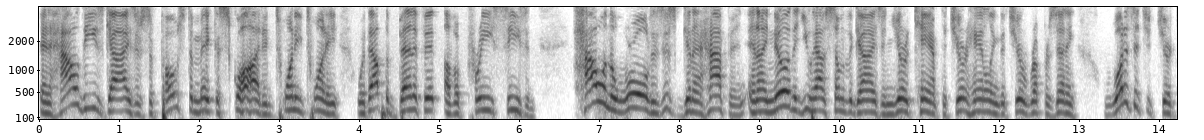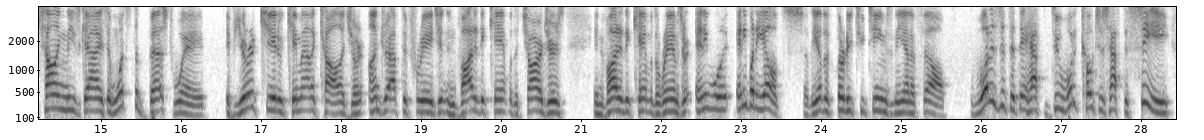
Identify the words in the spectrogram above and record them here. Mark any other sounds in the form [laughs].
and how these guys are supposed to make a squad in 2020 without the benefit of a preseason. How in the world is this going to happen? And I know that you have some of the guys in your camp that you're handling, that you're representing. What is it that you're telling these guys, and what's the best way if you're a kid who came out of college, you're an undrafted free agent, invited to camp with the Chargers, invited to camp with the Rams, or anyone, anybody else, or the other 32 teams in the NFL, what is it that they have to do? What do coaches have to see,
